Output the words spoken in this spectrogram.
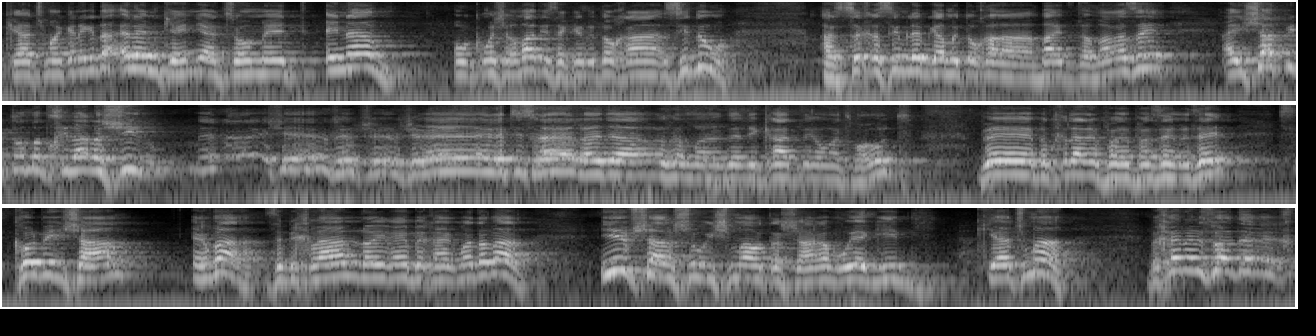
קריאת שמע כנגדה, אלא אם כן יעצום את עיניו, או כמו שאמרתי, יסתכל בתוך הסידור. אז צריך לשים לב גם בתוך הבית הדבר הזה. האישה פתאום מתחילה לשיר, שירי ארץ ישראל, לא יודע, זה לקראת יום העצמאות, ומתחילה לפרסם את זה. כל באישה ערווה, זה בכלל לא יראה בך ערווה דבר. אי אפשר שהוא ישמע אותה שרה והוא יגיד קריאת שמע. וכן על זו הדרך.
